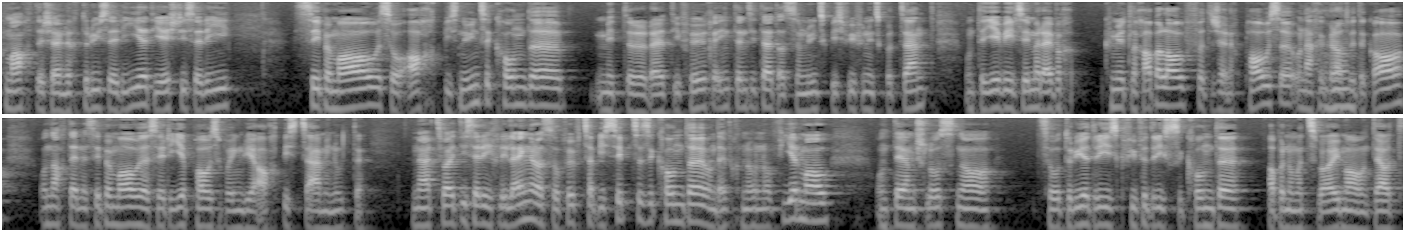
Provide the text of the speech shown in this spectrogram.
gemacht habe, ist eigentlich drei Serien. Die erste Serie siebenmal so acht bis neun Sekunden mit einer relativ hohen Intensität, also 90 bis 95 Prozent. Und dann jeweils immer einfach gemütlich runterlaufen, das ist eigentlich Pause und dann mhm. gerade wieder gehen. Und nach diesen siebenmal eine Serienpause von irgendwie 8 bis 10 Minuten. Und dann die zweite Serie ein bisschen länger, also 15 bis 17 Sekunden und einfach nur noch viermal. Und dann am Schluss noch so 33, 35 Sekunden, aber nur zweimal. Und dann hat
